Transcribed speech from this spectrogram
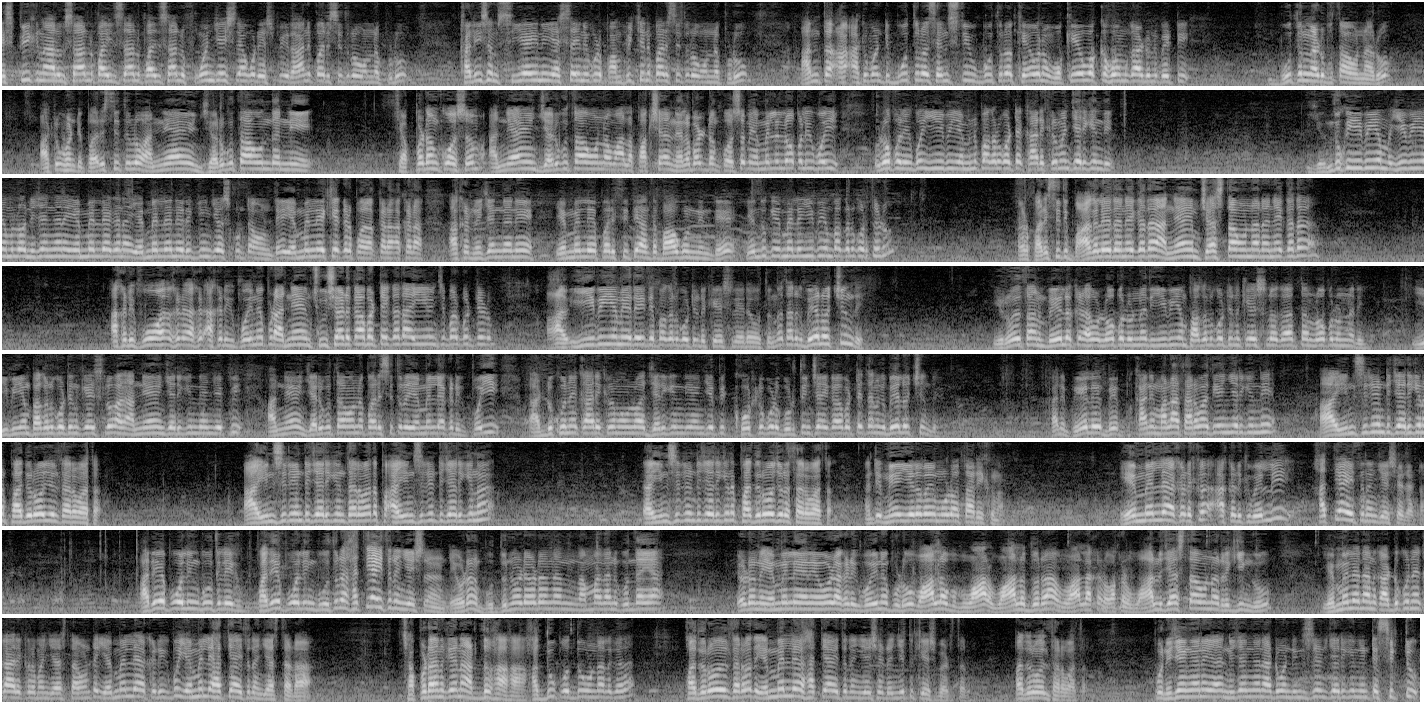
ఎస్పీకి నాలుగు సార్లు ఐదు సార్లు పది సార్లు ఫోన్ చేసినా కూడా ఎస్పీ రాని పరిస్థితిలో ఉన్నప్పుడు కనీసం సిఐని ఎస్ఐని కూడా పంపించిన పరిస్థితిలో ఉన్నప్పుడు అంత అటువంటి బూత్లో సెన్సిటివ్ బూత్లో కేవలం ఒకే ఒక్క హోంగార్డును పెట్టి బూతులు నడుపుతా ఉన్నారు. అటువంటి పరిస్థితిలో అన్యాయం జరుగుతూ ఉందని చెప్పడం కోసం అన్యాయం జరుగుతూ ఉన్న వాళ్ళ పక్షాన్ని నిలబడడం కోసం ఎమ్మెల్యే లోపలికి పోయి లోపలికి పోయి ఈవీఎంని పగలగొట్టే కార్యక్రమం జరిగింది. ఎందుకు ఈవీఎం ఈవీఎంలో నిజంగానే ఎమ్మెల్యేగానే ఎమ్మెల్యేనే రిగ్గింగ్ చేసుకుంటా ఉంటే ఎమ్మెల్యేకి అక్కడ అక్కడ అక్కడ అక్కడ నిజంగానే ఎమ్మెల్యే పరిస్థితి అంత బాగుండింటే ఎందుకు ఎమ్మెల్యే ఈవీఎం పక్కన కొడతాడు? అక్కడ పరిస్థితి బాగలేదనే కదా అన్యాయం చేస్తూ ఉన్నారనే కదా. అక్కడికి పో అక్కడ అక్కడికి పోయినప్పుడు అన్యాయం చూశాడు కాబట్టే కదా ఈవీఎం పగలగొట్టాడు ఆ ఈవీఎం ఏదైతే పగలగొట్టిన కేసులు ఏదవుతుందో తనకు బెయిల్ వచ్చింది. ఈరోజు తాను బెయిల్ అక్కడ లోపల ఉన్నది ఈవీఎం పగలగొట్టిన కేసులో కాదు తను లోపల ఉన్నది ఈవీఎం పగలగొట్టిన కేసులో అది అన్యాయం జరిగింది అని చెప్పి అన్యాయం జరుగుతా ఉన్న పరిస్థితిలో ఎమ్మెల్యే అక్కడికి పోయి అడ్డుకునే కార్యక్రమంలో అది జరిగింది అని చెప్పి కోర్టులు కూడా గుర్తించాయి కాబట్టి తనకు బెయిల్ వచ్చింది. కానీ బెయిల్ కానీ మళ్ళా తర్వాత ఏం జరిగింది? ఆ ఇన్సిడెంట్ జరిగిన పది రోజుల తర్వాత. ఆ ఇన్సిడెంట్ జరిగిన తర్వాత ఆ ఇన్సిడెంట్ జరిగిన ఆ ఇన్సిడెంట్ జరిగిన పది రోజుల తర్వాత అంటే మే ఇరవై మూడో తారీఖున ఎమ్మెల్యే అక్కడికి అక్కడికి వెళ్ళి హత్యాయతనం చేశాడట. అదే పోలింగ్ బూత్లే పదే పోలింగ్ బూత్లో హత్యాయతనం చేసినానంటే ఎవడన్నా బుద్ధునోడు ఎవడన్నా నమ్మదానికి ఉందాయా ఎవడన్నా ఎమ్మెల్యే అనేవాడు అక్కడికి పోయినప్పుడు వాళ్ళ వాళ్ళ- వాళ్ళ దుర వాళ్ళు అక్కడ అక్కడ వాళ్ళు చేస్తూ ఉన్న రిగ్గింగ్ ఎమ్మెల్యే దానికి అడ్డుకునే కార్యక్రమం చేస్తూ ఉంటే ఎమ్మెల్యే అక్కడికి పోయి ఎమ్మెల్యే హత్యాయతనం చేస్తాడా? చెప్పడానికైనా అడ్డు హద్దు పొద్దు ఉండాలి కదా. పది రోజుల తర్వాత ఎమ్మెల్యే హత్యాయతనం చేశాడని చెప్పి కేసు పెడతారు. పది రోజుల తర్వాత. ఇప్పుడు నిజంగానే నిజంగానే అటువంటి ఇన్సిడెంట్ జరిగిందంటే సిట్టు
